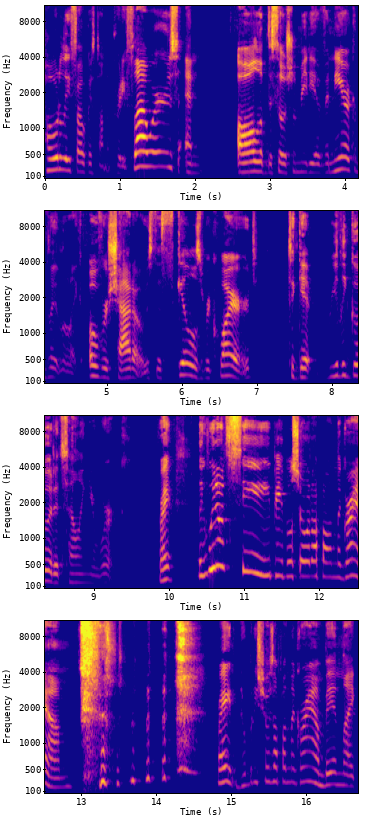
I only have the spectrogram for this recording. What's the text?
totally focused on the pretty flowers and all of the social media veneer completely like overshadows the skills required to get really good at selling your work, right? Like we don't see people showing up on the gram, right? Nobody shows up on the gram being like,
